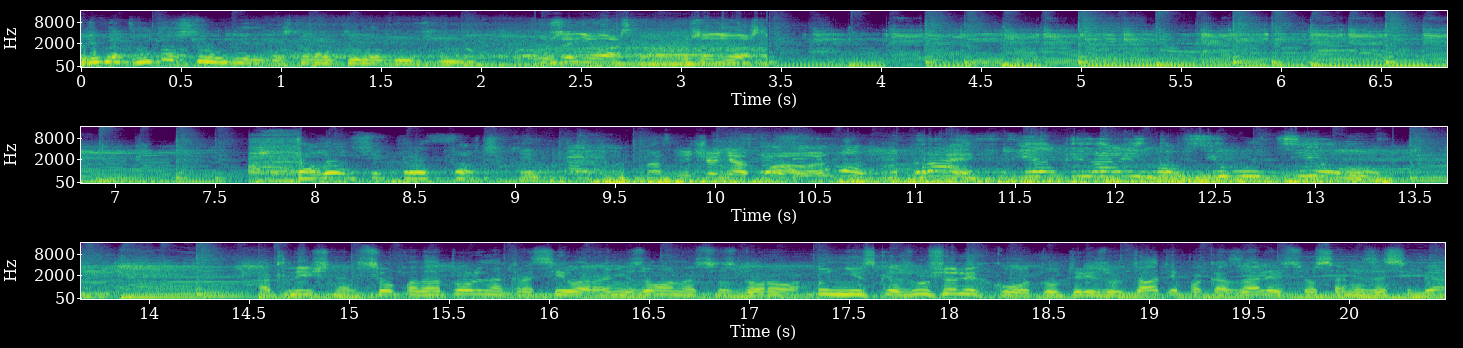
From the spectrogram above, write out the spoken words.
Ребята, вы точно уверены, что нам туда нужно? Уже не важно, уже не важно. Да вы вообще красавчики. Нас ничего не отпало. Драйв и адреналин по всему телу. Отлично, все подготовлено, красиво, организовано, все здорово. Ну, не скажу, что легко. Тут результаты показали все сами за себя.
